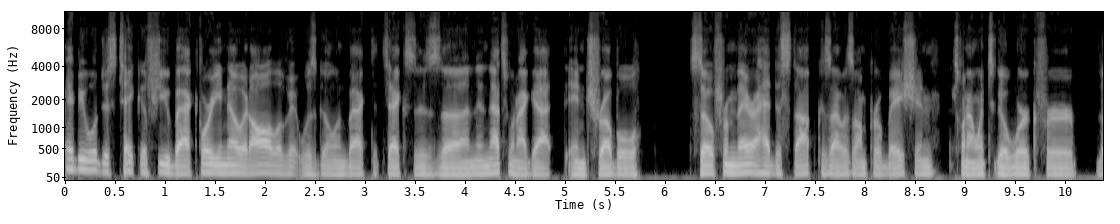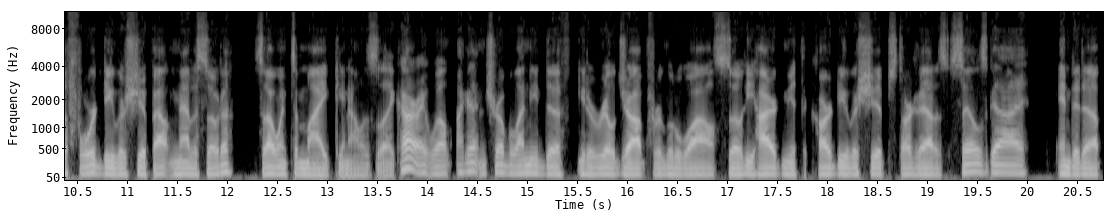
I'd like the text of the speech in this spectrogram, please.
maybe we'll just take a few back. Before you know it, all of it was going back to Texas, uh, and then that's when I got in trouble. So from there, I had to stop because I was on probation. That's when I went to go work for the Ford dealership out in Navasota. So I went to Mike and I was like, all right, well, I got in trouble. I need to get a real job for a little while. So he hired me at the car dealership, started out as a sales guy, ended up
